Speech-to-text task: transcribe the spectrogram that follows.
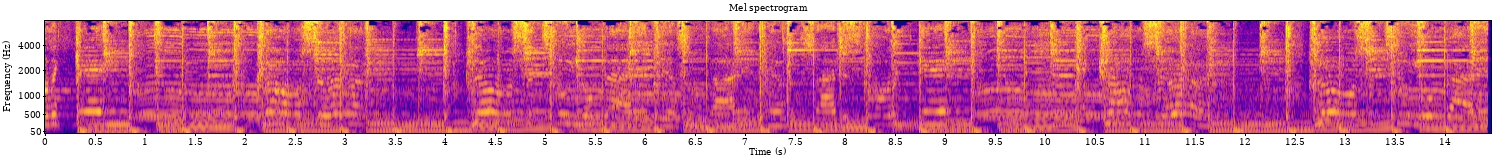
wanna get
